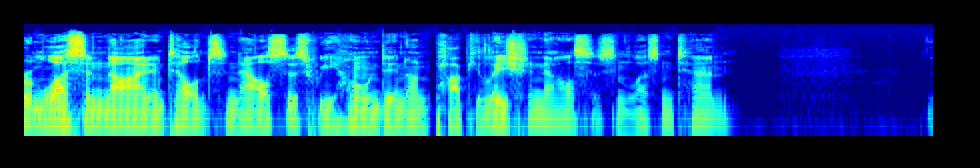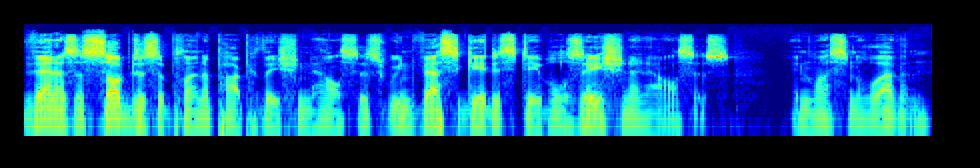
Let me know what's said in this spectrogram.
From Lesson 9, Intelligence Analysis, we honed in on population analysis in Lesson 10. Then, as a subdiscipline of population analysis, we investigated stabilization analysis in Lesson 11.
